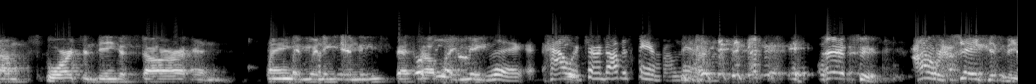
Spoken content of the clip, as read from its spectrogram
um, sports and being a star and playing and winning Emmys. That felt like me. Look, Howard turned off his camera on that. That's it. Howard shaded me.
